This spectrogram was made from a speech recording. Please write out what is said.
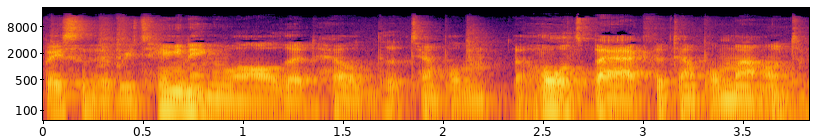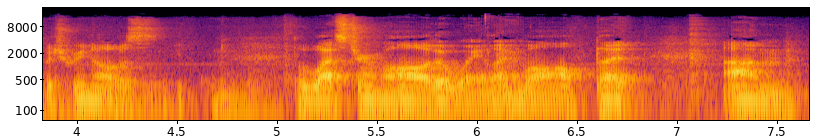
basically the retaining wall that held the temple, holds back the Temple Mount, which we know is the Western Wall or the Wailing Wall. But um,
